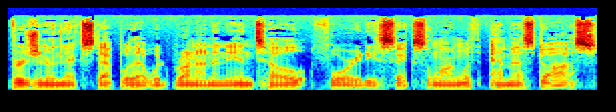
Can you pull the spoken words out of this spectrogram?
version of NeXTSTEP that would run on an Intel 486 along with MS DOS.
